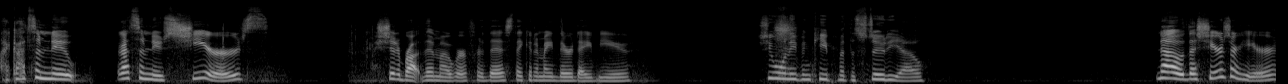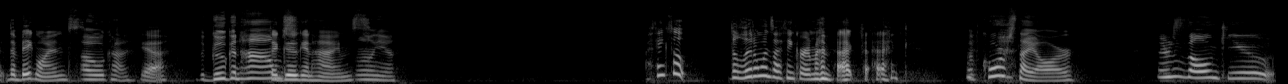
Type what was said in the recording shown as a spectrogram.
I got some new. I got some new shears. I should have brought them over for this. They could have made their debut. She won't even keep them at the studio. No, the shears are here. The big ones. Oh, okay. Yeah, The Guggenheims. the Guggenheims. Oh yeah. I think the the little ones I think are in my backpack. Of course they are. They're so cute.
